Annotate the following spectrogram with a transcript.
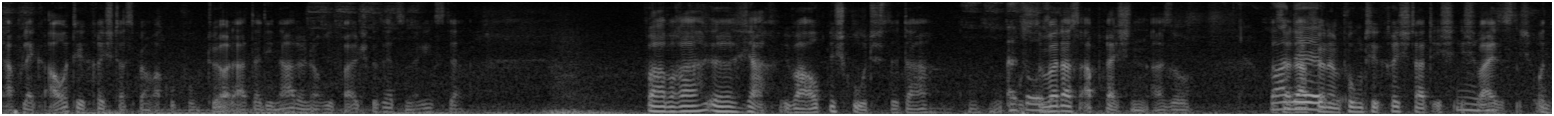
ja, Blackout gekriegt hast beim Akupunkteur. Da hat er die Nadeln irgendwie falsch gesetzt und da ging es der Barbara äh, ja überhaupt nicht gut. Da Also- mussten wir das abbrechen. Also was er da eine- für einen Punkt gekriegt hat, ich, ich Mhm. weiß es nicht. Und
